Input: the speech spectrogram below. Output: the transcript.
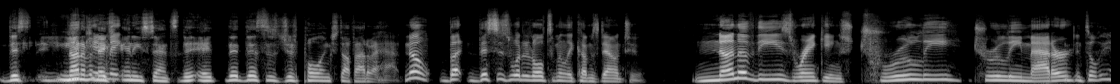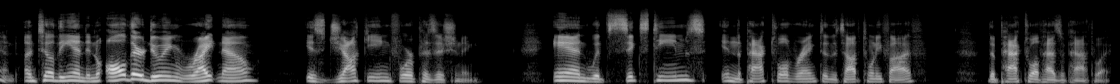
This none of it makes make- any sense. Th- it- this is just pulling stuff out of a hat. No, but this is what it ultimately comes down to. None of these rankings truly, truly matter until the end. Until the end. And all they're doing right now is jockeying for positioning. And with six teams in the Pac 12 ranked in the top 25, the Pac 12 has a pathway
